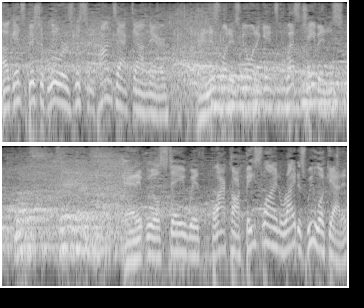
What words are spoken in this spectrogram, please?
against Bishop Luers with some contact down there. And this one is going against Wes Javens. And it will stay with Blackhawk baseline right as we look at it.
